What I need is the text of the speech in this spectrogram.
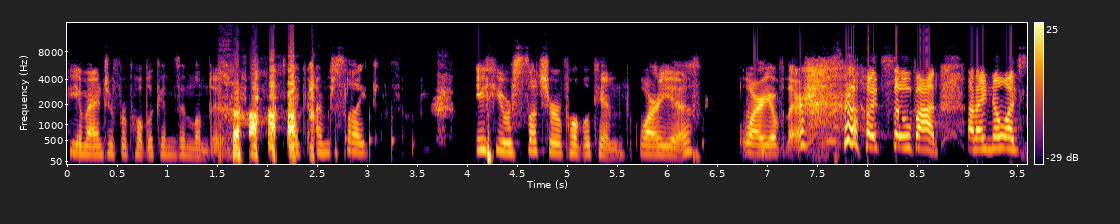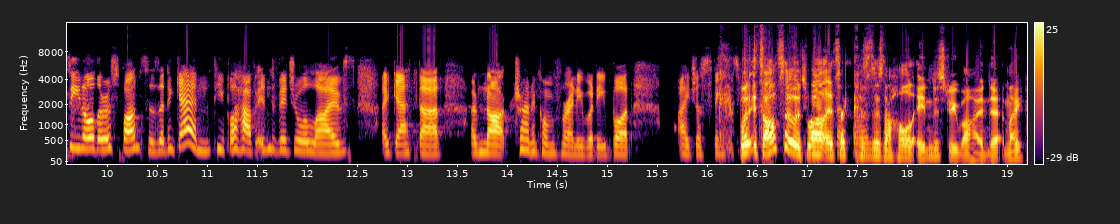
the amount of Republicans in London. like, I'm just like, if you were such a Republican, why are you why are you over there? it's so bad. And I know I've seen all the responses. And again, people have individual lives. I get that. I'm not trying to come for anybody, but I just think it's But it's also as well. It's like because there's a whole industry behind it, and like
